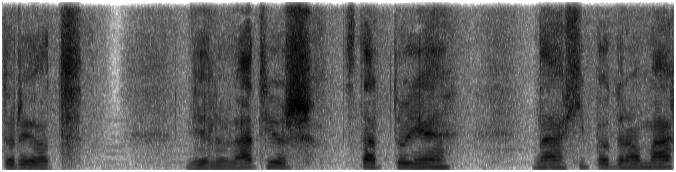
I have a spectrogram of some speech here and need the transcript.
który od wielu lat już startuje na hipodromach.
